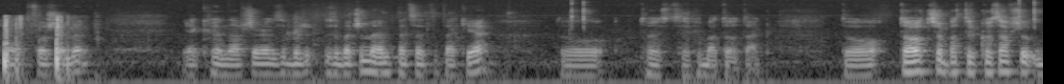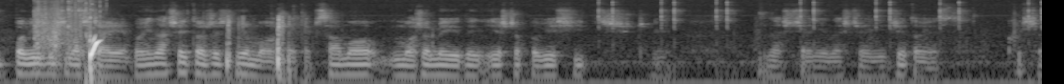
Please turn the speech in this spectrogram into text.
e, tworzymy jak na przykład zobaczy- zobaczymy NPC to takie, to, to jest chyba to tak. To, to trzeba tylko zawsze powiedzieć na ścianie, bo inaczej to żyć nie może. Tak samo możemy jedynie jeszcze powiesić na ścianie, na ścianie, gdzie to jest? Kurczę,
